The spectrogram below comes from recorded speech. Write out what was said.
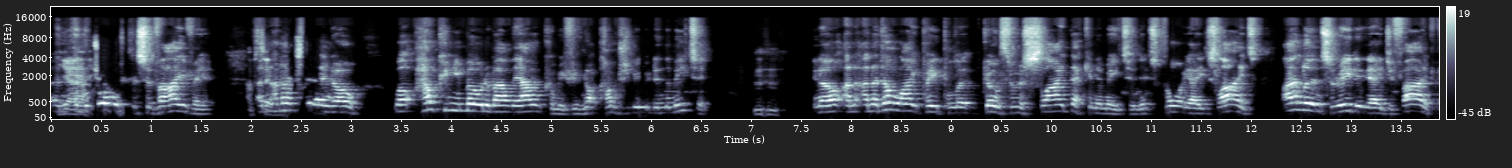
and, yeah. and the job is to survive it. And, and, I go, well, how can you moan about the outcome if you've not contributed in the meeting? Mm-hmm. You know, and, and I don't like people that go through a slide deck in a meeting. It's 48 slides. I learned to read at the age of five.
